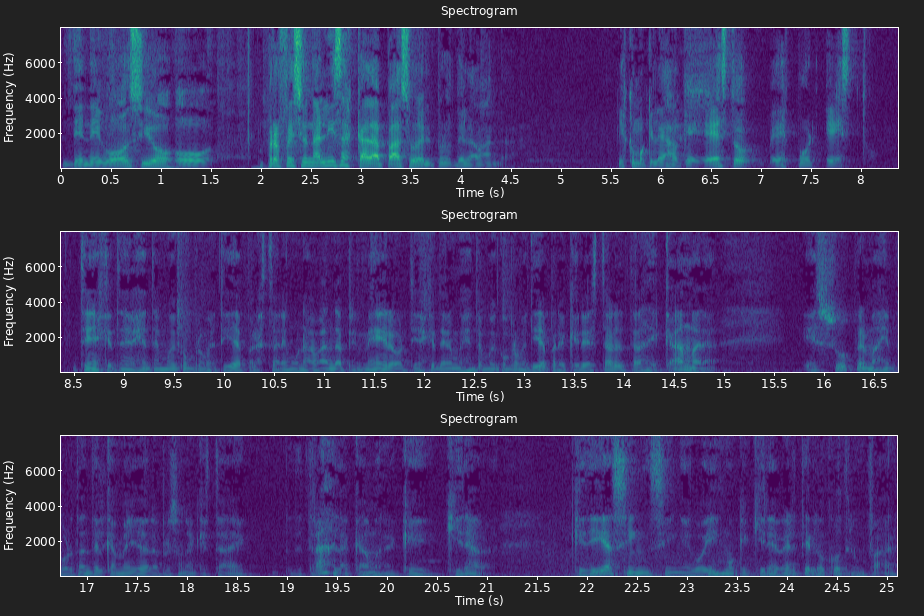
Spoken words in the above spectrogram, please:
de negocio o profesionalizas cada paso del, de la banda. Es como que le das, ok, esto es por esto. Tienes que tener gente muy comprometida para estar en una banda primero, tienes que tener gente muy comprometida para querer estar detrás de cámara. Es súper más importante el camello de la persona que está detrás de la cámara, que quiera, que diga sin, sin egoísmo que quiere verte loco triunfar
